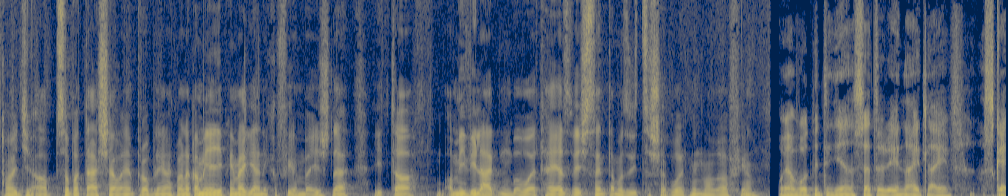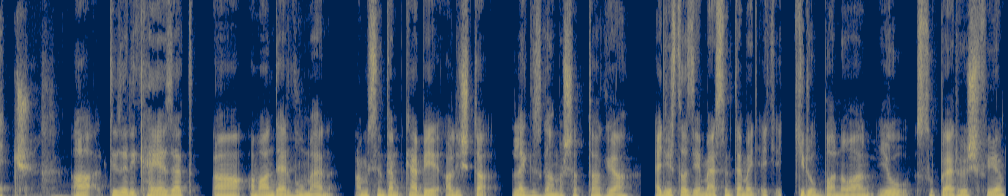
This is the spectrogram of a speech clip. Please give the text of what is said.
hogy a szobatársával ilyen problémák vannak, ami egyébként megjelenik a filmben is, de itt a, a mi világunkban volt helyezve, és szerintem az viccesebb volt, mint maga a film. Olyan volt, mint egy ilyen Saturday Night Live sketch. A tizedik helyezett a, a Wonder Woman, ami szerintem kb. a lista legizgalmasabb tagja. Egyrészt azért, mert szerintem egy, egy, egy kirobbanóan jó szuperhős film,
